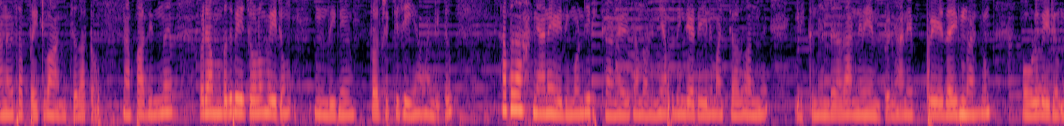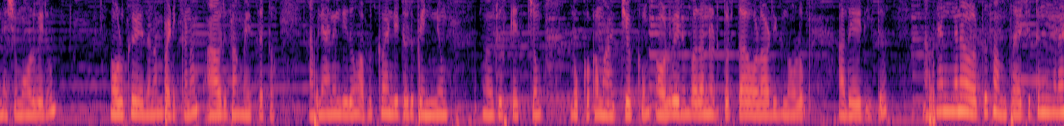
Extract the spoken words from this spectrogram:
അങ്ങനെ സെപ്പറേറ്റ് വാങ്ങിച്ചതാട്ടോ അപ്പോൾ അതിൽ നിന്ന് ഒരു അമ്പത് പേജോളം വരും ഇതിന് പ്രൊജക്റ്റ് ചെയ്യാൻ വേണ്ടിയിട്ട്. അപ്പോൾ ഞാൻ എഴുതിക്കൊണ്ടിരിക്കുകയാണ് എഴുതാൻ തുടങ്ങി. അപ്പോൾ ഇതിന്റെ ഇടയിൽ മറ്റാൾ വന്ന് ഇരിക്കുന്നുണ്ട്. അത് അങ്ങനെയാണ് കേട്ടോ ഞാൻ എപ്പോൾ എഴുതായിരുന്നാലും ഓൾ വരും നെഷുമോൾ വരും. അവൾക്ക് എഴുതണം പഠിക്കണം ആ ഒരു സമയത്ത് കേട്ടോ അപ്പോൾ ഞാൻ എന്ത് ചെയ്തു? അവൾക്ക് വേണ്ടിയിട്ട് ഒരു പെന്നും ഒരു സ്കെച്ചും ബുക്കൊക്കെ മാറ്റി വെക്കും. അവൾ വരുമ്പോൾ അതാണ് എടുത്തെടുത്താൽ അവൾ അവിടെ ഇരുന്നോളും. അത് എഴുതിയിട്ട് അപ്പം അങ്ങനെ അവളടുത്ത് സംസാരിച്ചിട്ട് ഇങ്ങനെ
